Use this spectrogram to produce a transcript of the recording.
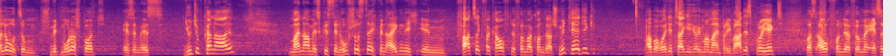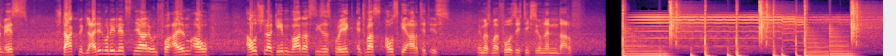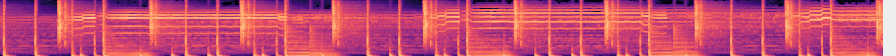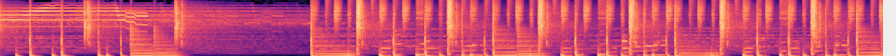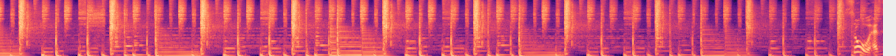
hallo zum Schmidt Motorsport SMS YouTube-Kanal. Mein Name ist Christian Hofschuster. Ich bin eigentlich im Fahrzeugverkauf der Firma Konrad Schmidt tätig. Aber heute zeige ich euch mal mein privates Projekt, was auch von der Firma SMS stark begleitet wurde die letzten Jahre und vor allem auch ausschlaggebend war, dass dieses Projekt etwas ausgeartet ist, wenn man es mal vorsichtig so nennen darf.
